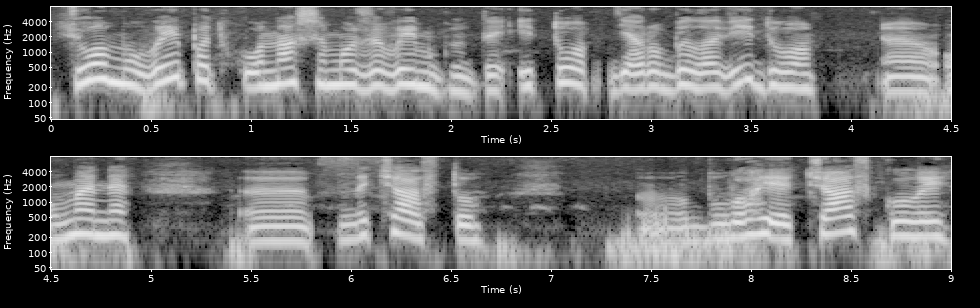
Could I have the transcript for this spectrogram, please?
В цьому випадку вона ще може вимкнути. І то я робила відео. Е, У мене е, не часто е, буває час, коли.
